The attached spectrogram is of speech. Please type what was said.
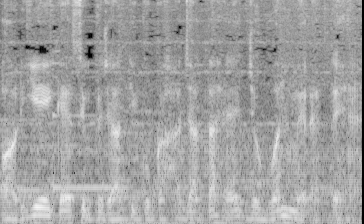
और ये एक ऐसी प्रजाति को कहा जाता है जो वन में रहते हैं।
